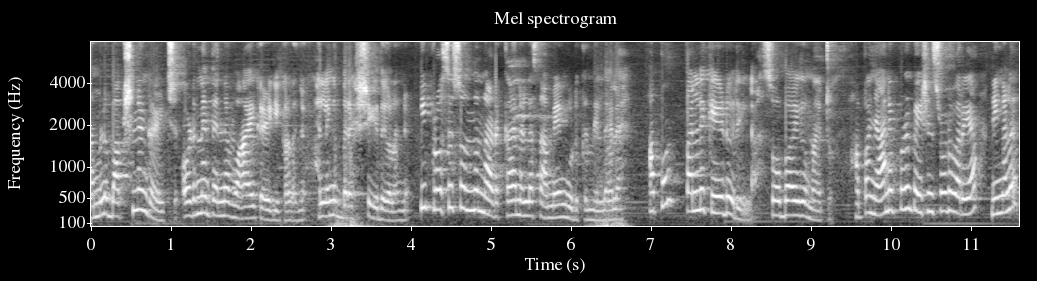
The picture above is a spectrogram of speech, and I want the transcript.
നമ്മൾ ഭക്ഷണം കഴിച്ച് ഉടനെ തന്നെ വായ കഴുകി കളഞ്ഞു അല്ലെങ്കിൽ ബ്രഷ് ചെയ്ത് കളഞ്ഞു. ഈ പ്രോസസ്സ് ഒന്നും നടക്കാനുള്ള സമയം കൊടുക്കുന്നില്ല അല്ലേ? അപ്പം പല്ല് കേടുവരില്ല സ്വാഭാവികമായിട്ടും. അപ്പം ഞാൻ എപ്പോഴും പേഷ്യൻസിനോട് പറയാം നിങ്ങൾ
